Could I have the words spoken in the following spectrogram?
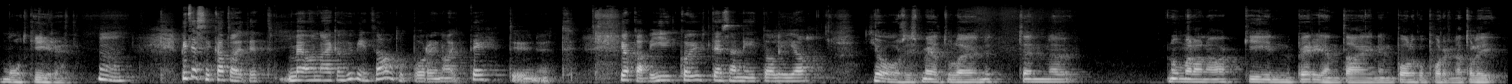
muut kiireet. Hmm. Mitä sä katsoit, että me on aika hyvin saatu porinoit tehty nyt? Joka viikko yhteensä niitä oli jo. Joo, siis meillä tulee nyt Nummelana Akkiin perjantainen polkuporinat oli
